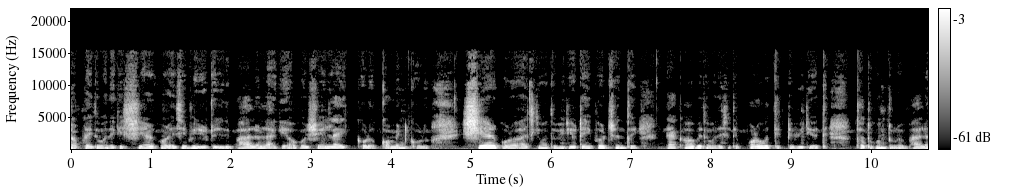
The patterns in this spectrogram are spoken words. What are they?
সবটাই তোমাদেরকে শেয়ার করেছি। ভিডিওটা যদি ভালো লাগে অবশ্যই লাইক করো কমেন্ট করো শেয়ার করো। আজকের মতো ভিডিওটা এই পর্যন্তই। দেখা হবে তোমাদের সাথে পরবর্তী একটা ভিডিওতে। ততক্ষণ তোমরা ভালো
